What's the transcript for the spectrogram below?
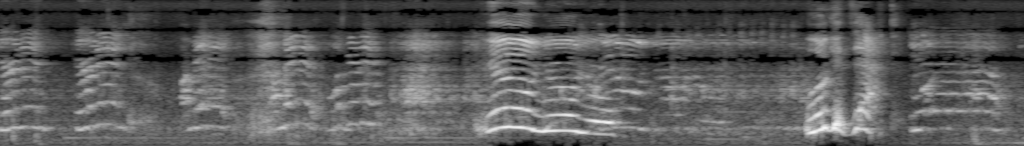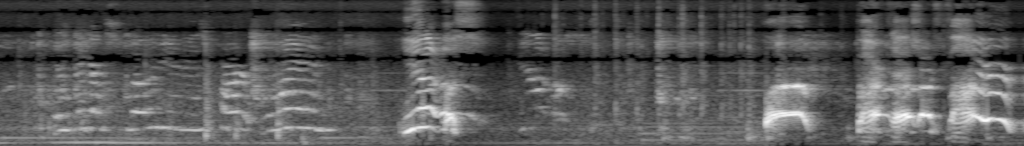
here it is. Here it is. I'm in it. I'm in it. Look at it. You, you, you. Look at Yeah. This big explosion is part one. Yes. Woo! Burn this on fire.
